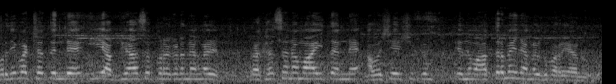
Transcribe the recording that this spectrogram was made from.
പ്രതിപക്ഷത്തിന്റെ ഈ അഭ്യാസ പ്രകടനങ്ങൾ പ്രഹസനമായി തന്നെ അവശേഷിക്കും എന്ന് മാത്രമേ ഞങ്ങൾക്ക് പറയാനുള്ളൂ.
